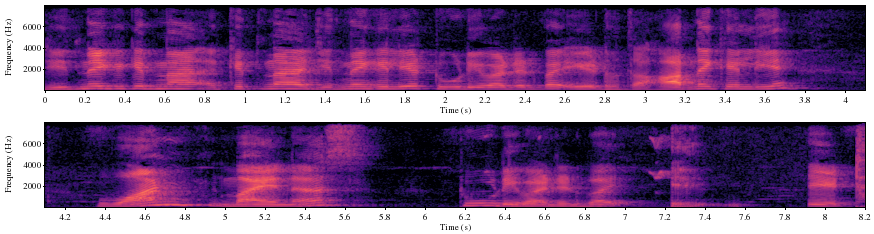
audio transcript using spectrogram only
जीतने के कितना कितना है? जीतने के लिए टू डिवाइडेड बाई एट होता। हारने के लिए one minus two divided by eight.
